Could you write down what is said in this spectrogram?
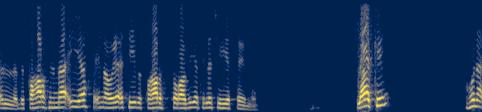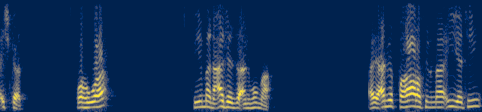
بالطهارة المائية فإنه يأتي بالطهارة الترابية التي هي التيمم لكن هنا إشكال وهو في من عجز عنهما أي عن الطهارة المائية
